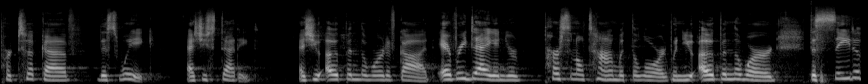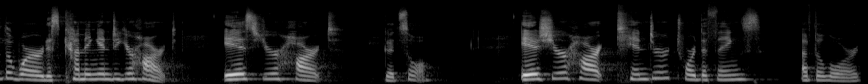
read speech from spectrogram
partook of this week as you studied, as you opened the word of God. Every day in your personal time with the Lord, when you open the Word, the seed of the Word is coming into your heart. Is your heart good soul? Is your heart tender toward the things of the Lord?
